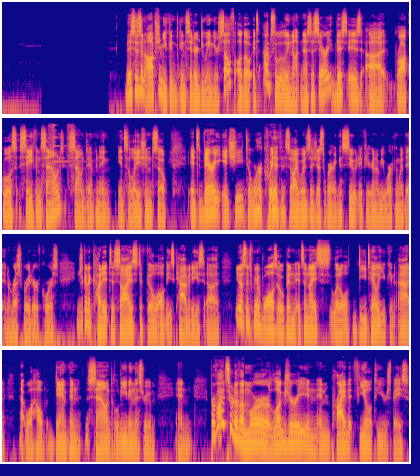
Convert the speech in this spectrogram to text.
This is an option you can consider doing yourself, although it's absolutely not necessary. This is uh, Rockwool's Safe and Sound, sound dampening insulation. So it's very itchy to work with, so I would suggest wearing a suit if you're going to be working with it in a respirator, of course. You're just going to cut it to size to fill all these cavities. Uh, you know, since we have walls open, it's a nice little detail you can add that will help dampen the sound leaving this room and provide sort of a more luxury and, and private feel to your space.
